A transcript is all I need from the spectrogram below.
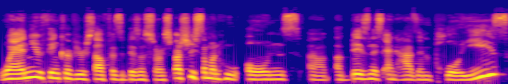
when you think of yourself as a business owner, especially someone who owns uh, a business and has employees,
